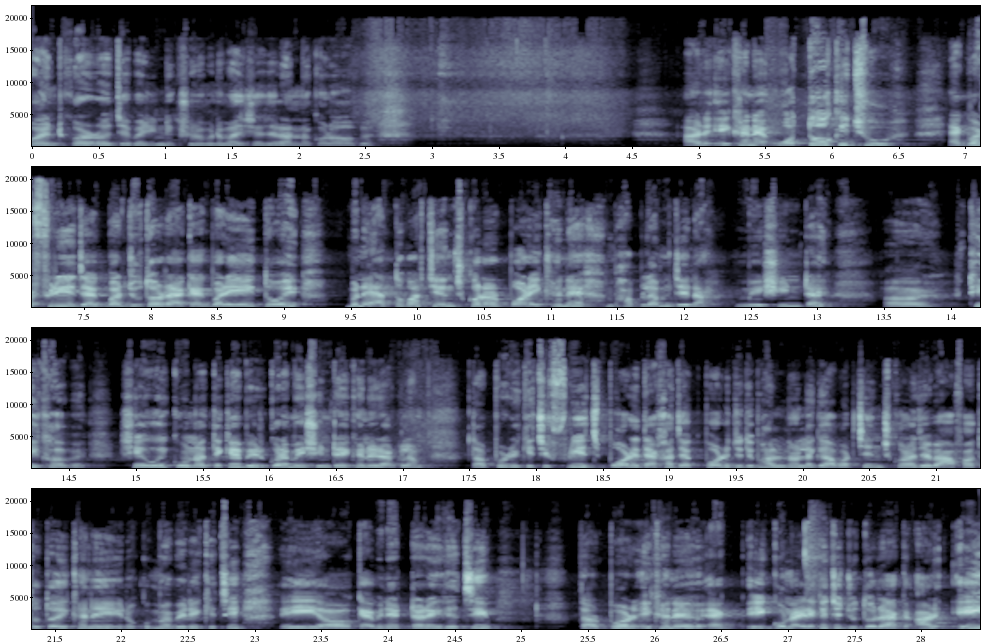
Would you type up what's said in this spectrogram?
পয়েন্ট করা রয়েছে, এবার ইন্ডেকশন ওভেনে মাঝে সাঝে রান্না করা হবে। আর এখানে অত কিছু, একবার ফ্রিজ, একবার জুতোর র্যাক, একবার এই তো ওই মানে এতবার চেঞ্জ করার পর এখানে ভাবলাম যে না মেশিনটায় ঠিক হবে। সে ওই কোনা থেকে বের করে মেশিনটা এখানে রাখলাম। তারপর রেখেছি ফ্রিজ পরে দেখা যাক, পরে যদি ভালো না লাগে আবার চেঞ্জ করা যাবে। আপাতত এখানে এরকমভাবে রেখেছি। এই ক্যাবিনেটটা রেখেছি। তারপর এখানে এক, এই কোনায় রেখেছি জুতো র্যাক আর এই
